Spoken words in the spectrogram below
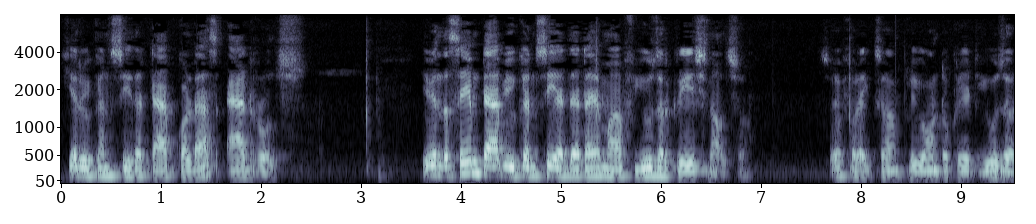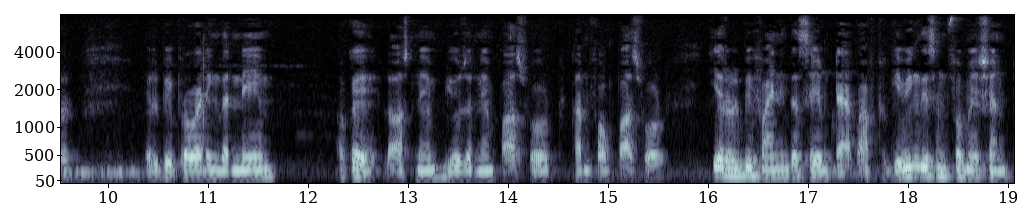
Here you can see the tab called as add roles even the same tab you can see at the time of user creation also. So for example you want to create user you'll be providing the name. Okay last name username password confirm password. Here you'll be finding the same tab. After giving this information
